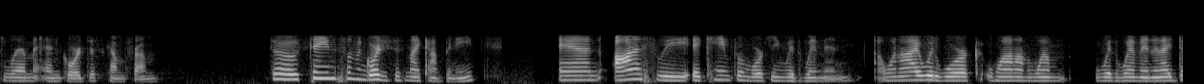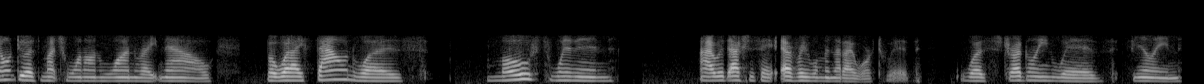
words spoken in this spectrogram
Slim, and Gorgeous come from? So, Sane, Slim, and Gorgeous is my company. And honestly, it came from working with women. When I would work one on one with women, and I don't do as much one on one right now, but what I found was most women, I would actually say every woman that I worked with, was struggling with feeling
